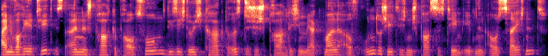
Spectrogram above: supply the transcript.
Eine Varietät ist eine Sprachgebrauchsform, die sich durch charakteristische sprachliche Merkmale auf unterschiedlichen Sprachsystemebenen auszeichnet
